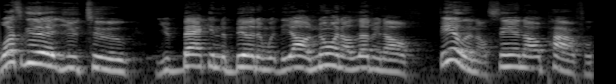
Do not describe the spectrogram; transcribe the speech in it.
What's good, YouTube? You're back in the building with the all knowing, all loving, all feeling, all seeing, all powerful.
